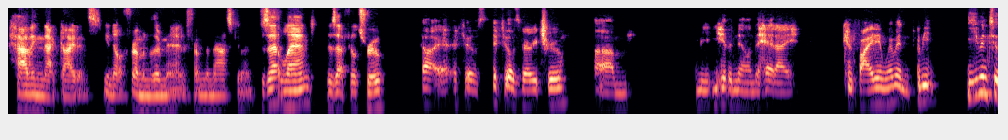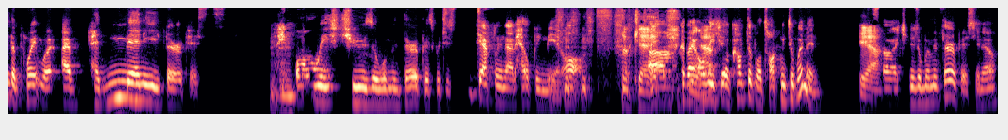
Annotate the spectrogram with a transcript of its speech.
having that guidance, you know, from another man, from the masculine. Does that land? Does that feel true? Uh, it feels it feels very true. Um, I mean, you hit the nail on the head. I confide in women. I mean, even to the point where I've had many therapists. Mm-hmm. I always choose a woman therapist, which is definitely not helping me at all. okay, because uh, I only feel comfortable talking to women. Yeah, so I choose a women therapist. You know.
